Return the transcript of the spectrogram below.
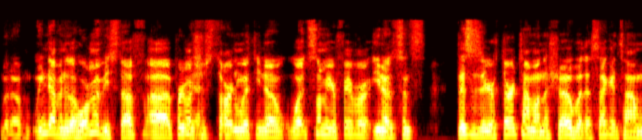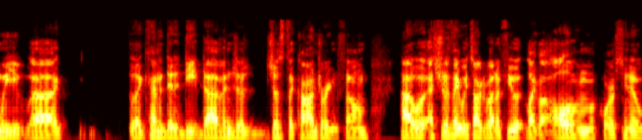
but uh, we can dive into the horror movie stuff. Uh, pretty much just starting with you know what some of your favorite. You know, since this is your third time on the show, but the second time we uh like kind of did a deep dive into just the Conjuring film. Uh, actually, I think we talked about a few, like all of them, of course. You know,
